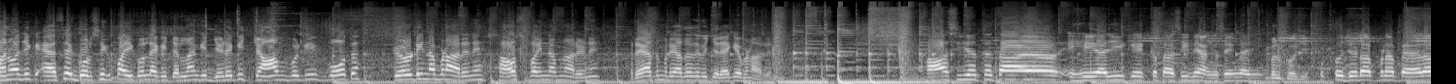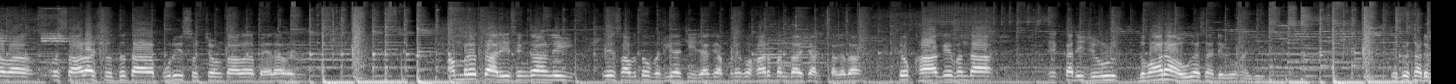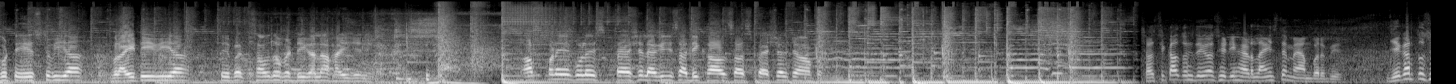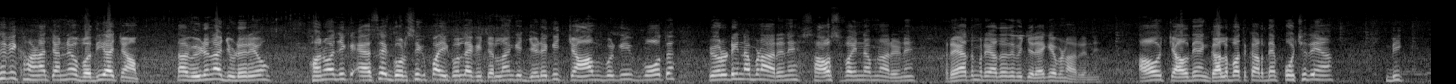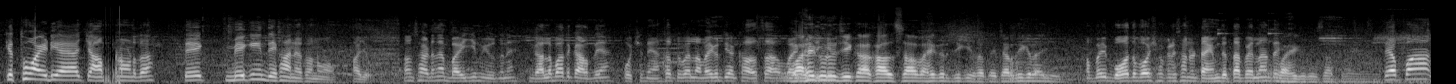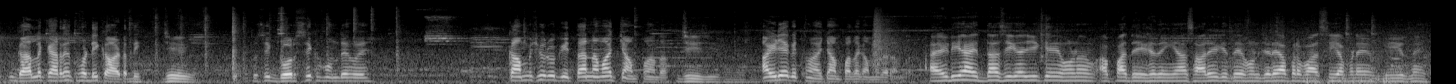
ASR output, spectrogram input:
ਤੁਹਾਨੂੰ ਅੱਜ ਇੱਕ ਐਸੇ ਗੁਰਸਿੱਖ ਭਾਈ ਕੋਲ ਲੈ ਕੇ ਚੱਲਾਂਗੇ ਜਿਹੜੇ ਕਿ ਚਾਂਪ ਬਲਕਿ ਬਹੁਤ ਪਿਓਰਿਟੀ ਨਾਲ ਬਣਾ ਰਹੇ ਨੇ ਸਾਫ਼ ਸਫ਼ਾਈ ਨਾਲ ਬਣਾ ਰਹੇ ਨੇ ਰਹਿਤ ਮਰਿਆਦਾ ਦੇ ਵਿੱਚ ਰਹਿ ਕੇ ਬਣਾ ਰਹੇ ਨੇ। ਖਾਸੀਅਤ ਤਾਂ ਇਹ ਆ ਜੀ ਕਿ ਇੱਕ ਤਾਂ ਅਸੀਂ ਨਿਹੰਗ ਸਿੰਘ ਆ ਜੀ। ਬਿਲਕੁਲ ਜੀ। ਉੱਤੋਂ ਜਿਹੜਾ ਆਪਣਾ ਪਹਿਰਾ ਵਾ ਉਹ ਸਾਰਾ ਸ਼ੁੱਧਤਾ ਪੂਰੀ ਸੁੱਚਮਤਾ ਦਾ ਪਹਿਰਾ ਵਾ ਜੀ। ਅੰਮ੍ਰਿਤਧਾਰੀ ਸਿੰਘਾਂ ਲਈ ਇਹ ਸਭ ਤੋਂ ਵਧੀਆ ਚੀਜ਼ ਆ ਕਿ ਆਪਣੇ ਕੋਲ ਹਰ ਬੰਦਾ ਛਕ ਸਕਦਾ ਤੇ ਉਹ ਖਾ ਕੇ ਬੰਦਾ ਇੱਕ ਵਾਰੀ ਜ਼ਰੂਰ ਦੁਬਾਰਾ ਆਊਗਾ ਸਾਡੇ ਕੋਲ ਹਾਂਜੀ। ਕਿਉਂਕਿ ਸਾਡੇ ਕੋਲ ਟੇਸਟ ਵੀ ਆ ਵੈਰਾਈਟੀ ਵੀ ਆ ਤੇ ਬ- ਸਭ ਤੋਂ ਵੱਡੀ ਗੱਲ ਆ ਹਾਈਜੀਨਿਕ। ਆਪਣੇ ਕੋਲੇ ਸਪੈਸ਼ਲ ਹੈਗੀ ਜੀ ਸਾਡੀ ਖਾਲਸਾ ਸਪੈਸ਼ਲ ਚਾਂਪ। ਸਤਿ ਸ਼੍ਰੀ ਅਕਾਲ, ਤੁਸੀਂ ਦੇਖੋ ਸਿਟੀ ਹੈਡਲਾਈਨਸ ਤੇ ਮੈਂ ਅੰਬਰਵੀਰ। ਜੇਕਰ ਤੁਸੀਂ ਵੀ ਖਾਣਾ ਚਾਹੁੰਦੇ ਹੋ ਵਧੀਆ ਚਾਂਪ, ਤਾਂ ਵੀਡੀਓ ਨਾਲ ਜੁੜੇ ਰਹੋ। ਤੁਹਾਨੂੰ ਅੱਜ ਇੱਕ ਐਸੇ ਗੁਰਸਿੱਖ ਭਾਈ ਕੋਲ ਲੈ ਕੇ ਚੱਲਾਂਗੇ, ਜਿਹੜੇ ਕਿ ਚਾਂਪ ਬਲਕਿ ਬਹੁਤ ਪਿਓਰਿਟੀ ਨਾਲ ਬਣਾ ਰਹੇ ਨੇ, ਸਾਫ਼ ਸਫ਼ਾਈ ਨਾਲ ਬਣਾ ਰਹੇ ਨੇ, ਰਹਿਤ ਮਰਿਆਦਾ ਦੇ ਵਿੱਚ ਰਹਿ ਕੇ ਬਣਾ ਰਹੇ ਨੇ। ਆਓ ਚੱਲਦੇ ਹਾਂ, ਗੱਲਬਾਤ ਕਰਦੇ ਹਾਂ, ਪੁੱਛਦੇ ਹਾਂ ਵੀ ਕਿੱਥੋਂ ਆਈਡੀਆ ਆਇਆ ਚਾਂਪ ਬਣਾਉਣ ਦਾ। ਤੇ ਮੇਕਿੰਗ ਦਿਖਾਣੇ ਤੁਹਾਨੂੰ ਆਓ ਆਜੋ। ਤੁਹਾਨੂੰ ਸਾਡੇ ਨਾਲ ਬਾਈ ਜੀ ਮੌਜੂਦ ਨੇ। ਗੱਲਬਾਤ ਕਰਦੇ ਹਾਂ ਪੁੱਛਦੇ ਹਾਂ ਸਭ ਤੋਂ ਪਹਿਲਾਂ ਵਾਹਿਗੁਰੂ ਜੀ ਕਾ ਖਾਲਸਾ ਵਾਹਿਗੁਰੂ ਜੀ ਕਾ ਖਾਲਸਾ ਵਾਹਿਗੁਰੂ ਜੀ ਕੀ ਫਤਿਹ। ਚੜ੍ਹਦੀ ਕਲਾ ਜੀ। ਹਾਂ ਬਾਈ ਬਹੁਤ ਬਹੁਤ ਸ਼ੁਕਰੀਆ ਸਾਨੂੰ ਟਾਈਮ ਦਿੱਤਾ ਪਹਿਲਾਂ ਤੇ। ਵਾਹਿਗੁਰੂ ਸਤਿ ਤੇ ਆਪਾਂ ਗੱਲ ਕਰ ਰਹੇ ਹਾਂ ਤੁਹਾਡੀ ਕਾਰਟ ਦੀ। ਜੀ। ਤੁਸੀਂ ਗੁਰਸਿੱਖ ਹੁੰਦੇ ਹੋਏ ਕੰਮ ਸ਼ੁਰੂ ਕੀਤਾ ਨਵਾਂ ਚਾਂਪਾਂ ਦਾ। ਜੀ ਜੀ। ਆਈਡੀਆ ਕਿੱਥੋਂ ਆਇਆ ਚਾਂਪਾਂ ਦਾ ਕੰਮ ਕਰਨ ਦਾ? ਆਈਡੀਆ ਇਦਾਂ ਸੀਗਾ ਜੀ ਕਿ ਹੁਣ ਆਪਾਂ ਦੇਖਦੇ ਹਾਂ ਸਾਰੇ ਕਿਤੇ ਹੁਣ ਜਿਹੜੇ ਆ ਪ੍ਰਵਾਸੀ ਆਪਣੇ ਵੀਰ ਨੇ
